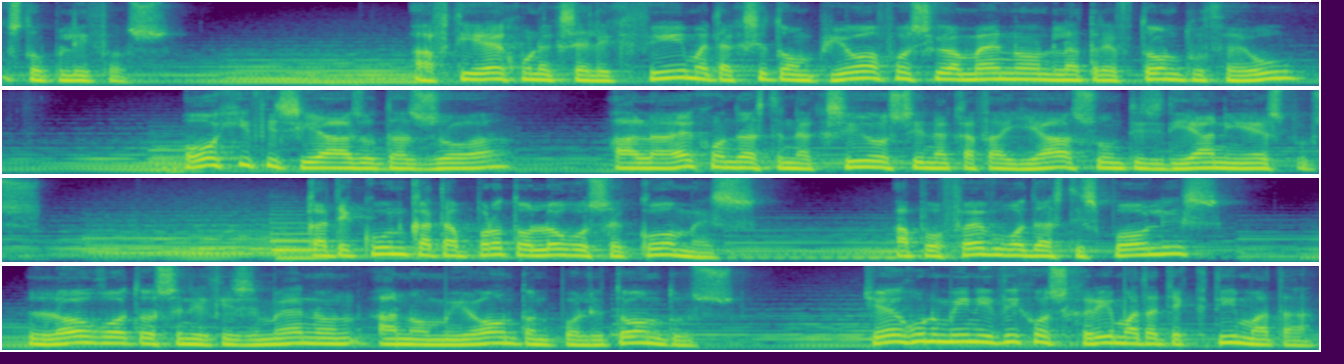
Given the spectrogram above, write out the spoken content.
στο πλήθος. Αυτοί έχουν εξελιχθεί μεταξύ των πιο αφοσιωμένων λατρευτών του Θεού, όχι θυσιάζοντας ζώα, αλλά έχοντας την αξίωση να καθαγιάσουν τις διάνοιές τους. Κατοικούν κατά πρώτο λόγο σε κόμες, αποφεύγοντας τις πόλεις λόγω των συνηθισμένων ανομιών των πολιτών τους και έχουν μείνει δίχως χρήματα και κτήματα,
